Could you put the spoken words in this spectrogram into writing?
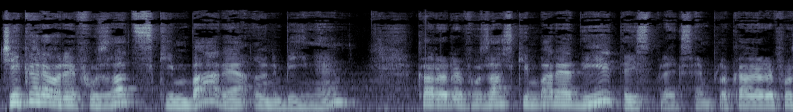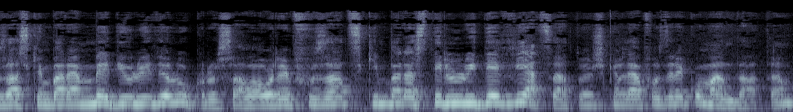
Cei care au refuzat schimbarea în bine, care au refuzat schimbarea dietei, spre exemplu, care au refuzat schimbarea mediului de lucru sau au refuzat schimbarea stilului de viață atunci când le-a fost recomandată,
